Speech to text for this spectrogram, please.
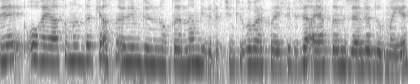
Ve o hayatımındaki aslında önemli dönüm noktalarından biridir. Çünkü Robert Kolej'de bize ayakların üzerinde durmayı,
